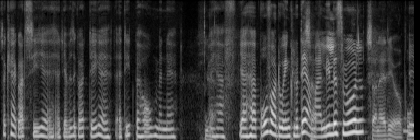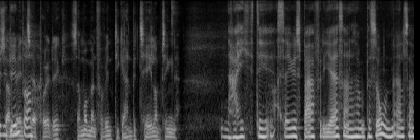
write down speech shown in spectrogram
så kan jeg godt sige, at jeg ved godt, det ikke er, er dit behov, men øh, ja. jeg, har, jeg har brug for, at du inkluderer så, mig en lille smule. Sådan er det jo at bruge sammen med en terapeut, ikke? Så må man forvente, at de gerne vil tale om tingene. Nej, det er seriøst bare, fordi jeg er sådan som person, altså.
